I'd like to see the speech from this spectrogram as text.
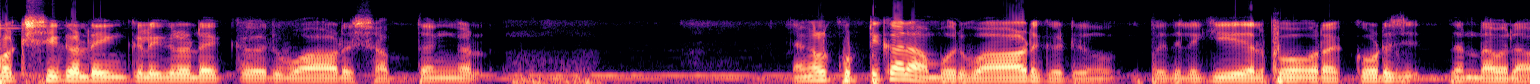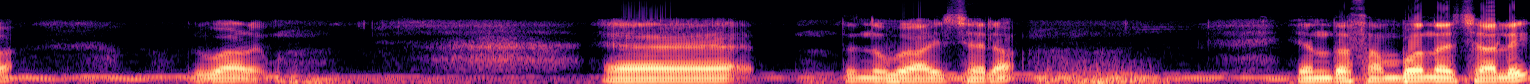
പക്ഷികളുടെയും കിളികളുടെയൊക്കെ ഒരുപാട് ശബ്ദങ്ങൾ. ഞങ്ങൾ കുട്ടിക്കാലാകുമ്പോൾ ഒരുപാട് കേട്ടിരുന്നു. ഇപ്പോൾ ഇതിലേക്ക് ചിലപ്പോൾ റെക്കോർഡ് ഇതുണ്ടാവില്ല. ഒരുപാട്. ഇതൊന്ന് വായിച്ചുതരാം എന്താ സംഭവം എന്ന് വെച്ചാൽ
